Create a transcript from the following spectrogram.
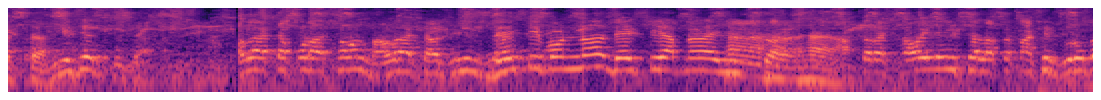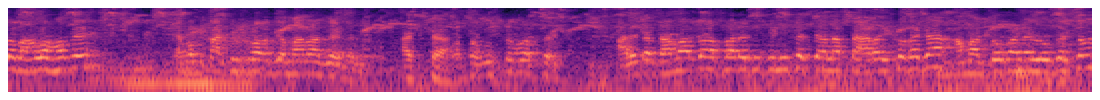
আচ্ছা। নিজের থেকে ভালো একটা প্রোডাকশন ভালো একটা জিনিস। দেশি পণ্য দেশি আপনারা ইউজ হ্যাঁ, করেন হ্যাঁ। আপনারা খাওয়াইলে ইনশাল্লাহ আপনার পাখির গ্রোথও ভালো হবে এবং পাখির সহজে মারা যাবে আচ্ছা। কথা বুঝতে পারছেন? আর এটা যদি নিতে চান আপনি আড়াইশো টাকা আমার দোকানের লোকেশন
